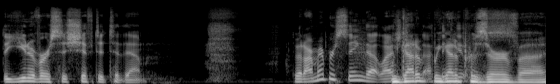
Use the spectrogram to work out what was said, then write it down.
the universe has shifted to them. But I remember seeing that last we got to we got to it was- preserve uh,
